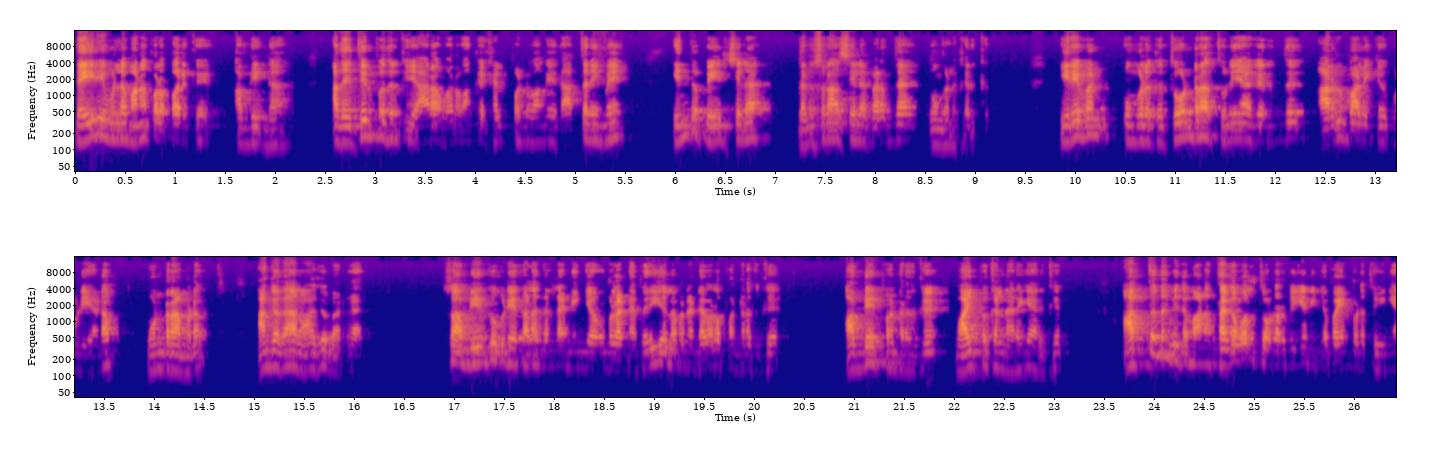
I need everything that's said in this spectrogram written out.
தைரியம் இல்லை மனக்குழப்பம் இருக்குது அப்படின்னா அதை தீர்ப்பதற்கு யாரோ வருவாங்க ஹெல்ப் பண்ணுவாங்க. இது அத்தனையுமே இந்த பயிற்சியில் தனுசு ராசியில் பிறந்த உங்களுக்கு இருக்குது. இறைவன் உங்களுக்கு தோன்றா துணையாக இருந்து அருள் பாலிக்கக்கூடிய இடம் மூன்றாம் இடம். அங்கே தான் ராகு வர்றார். ஸோ அப்படி இருக்கக்கூடிய காலங்களில் நீங்கள் உங்களை பெரிய லெவலில் டெவலப் பண்ணுறதுக்கு அப்டேட் பண்ணுறதுக்கு வாய்ப்புகள் நிறையா இருக்குது அத்தனை விதமான தகவல் தொடர்பையும் நீங்கள் பயன்படுத்துவீங்க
